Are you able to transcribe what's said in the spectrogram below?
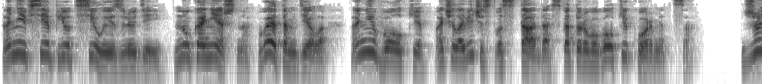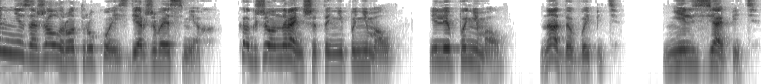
Они все пьют силы из людей. Ну, конечно, в этом дело. Они волки, а человечество стадо, с которого волки кормятся. Джонни зажал рот рукой, сдерживая смех. Как же он раньше-то не понимал? Или понимал? Надо выпить. Нельзя пить.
